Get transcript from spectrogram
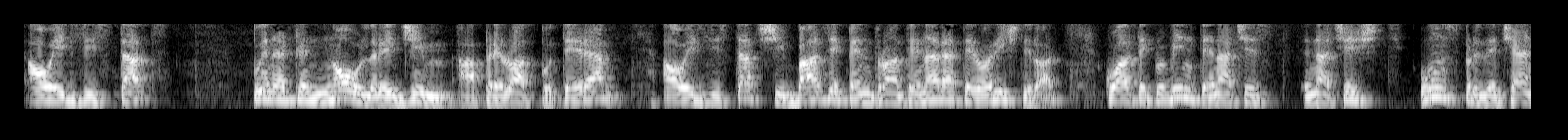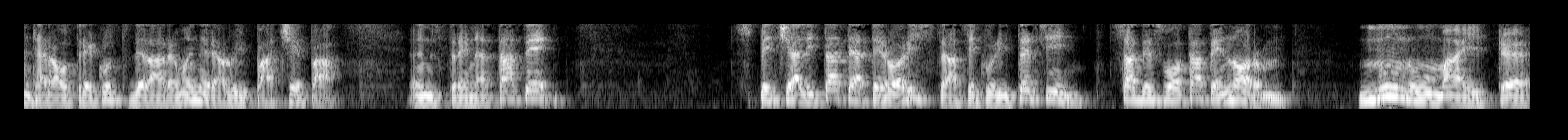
au existat, până când noul regim a preluat puterea, au existat și baze pentru antrenarea teroriștilor. Cu alte cuvinte, în, acest, în acești 11 ani care au trecut de la rămânerea lui Pacepa în străinătate, specialitatea teroristă a securității s-a dezvoltat enorm. Nu numai că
